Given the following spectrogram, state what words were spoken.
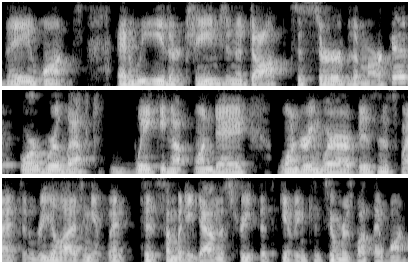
they want. And we either change and adopt to serve the market or we're left waking up one day wondering where our business went and realizing it went to somebody down the street that's giving consumers what they want.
